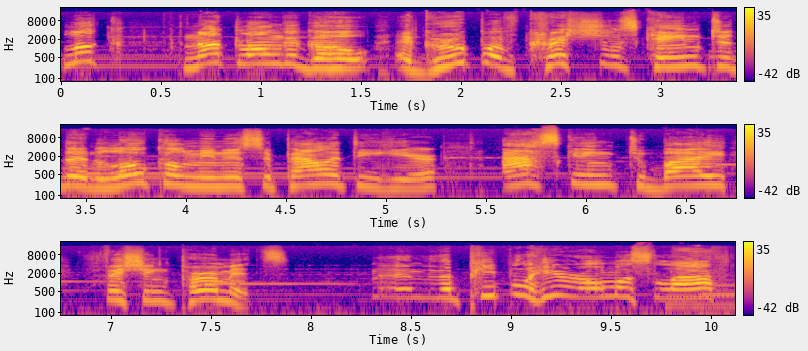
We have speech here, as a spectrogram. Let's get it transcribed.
Look, not long ago, a group of Christians came to the local municipality here asking to buy fishing permits. And the people here almost laughed.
